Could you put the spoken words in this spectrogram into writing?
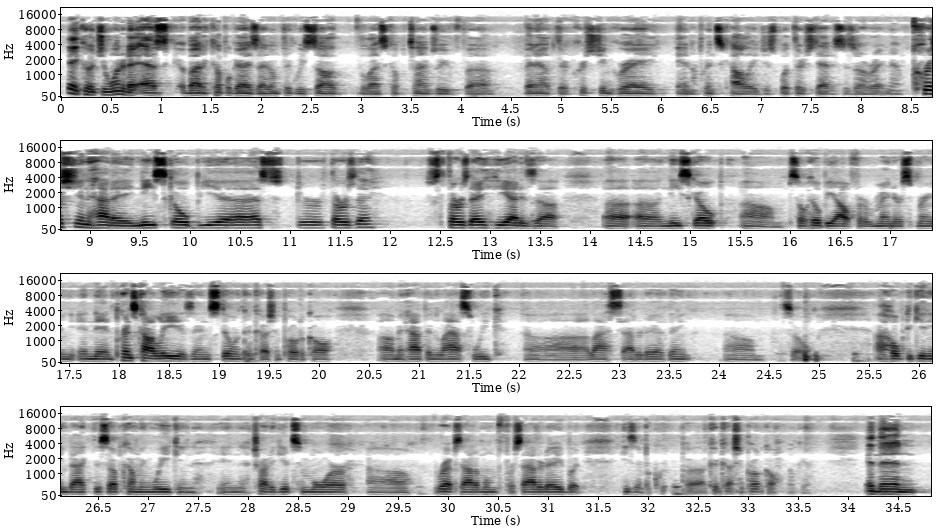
Hey, coach. I wanted to ask about a couple guys I don't think we saw the last couple times we've uh, been out there. Christian Gray and Prince Kollie, just what their statuses are right now. Christian had a knee scope yesterday, Thursday. Thursday, he had his uh, uh, uh, knee scope, um, so he'll be out for the remainder of spring. And then Prince Kollie is in still in concussion protocol. Um, it happened last week, uh, last Saturday, I think. Um, so I hope to get him back this upcoming week and, and try to get some more uh, reps out of him for Saturday. But he's in uh, concussion protocol. Okay. And then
